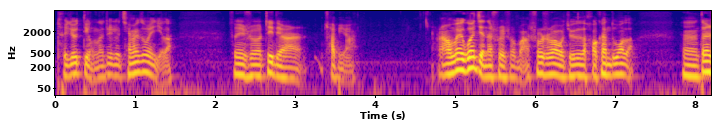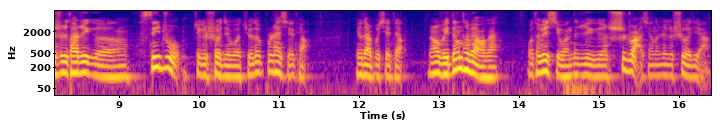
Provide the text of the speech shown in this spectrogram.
腿就顶了这个前排座椅了。所以说这点差别啊。然后外观简单说一说吧，说实话我觉得好看多了。嗯，但是它这个 C 柱这个设计，我觉得不是太协调，有点不协调。然后尾灯特别好看，我特别喜欢它这个狮爪型的这个设计啊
